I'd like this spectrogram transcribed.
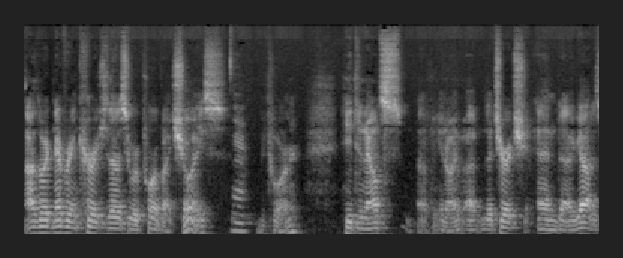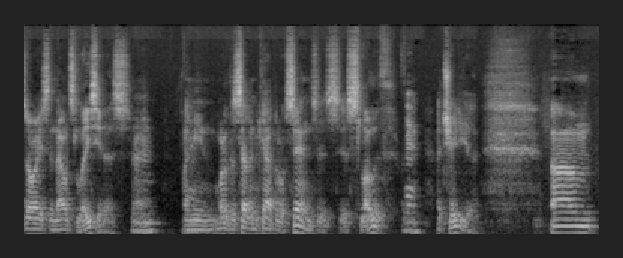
our Lord never encouraged those who were poor by choice. Yeah. Before, He denounced, uh, you know, uh, the church and uh, God has always denounced laziness, right? Mm-hmm. I mean, one of the seven capital sins is, is sloth, right? Acedia. Um,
